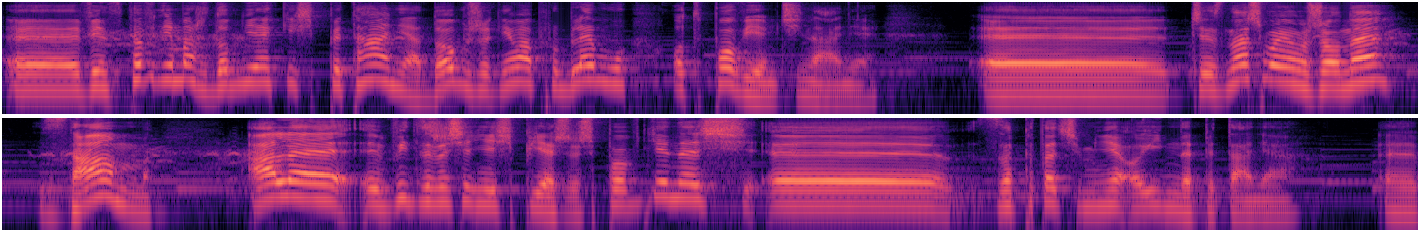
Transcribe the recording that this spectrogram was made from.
E, więc pewnie masz do mnie jakieś pytania. Dobrze, nie ma problemu, odpowiem ci na nie. E, czy znasz moją żonę? Znam. Ale widzę, że się nie śpieszysz. Powinieneś e, zapytać mnie o inne pytania. E,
